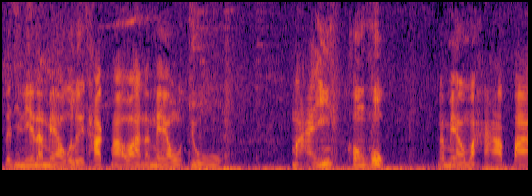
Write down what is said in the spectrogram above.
แล้วทีนี้น้าแมวก็เลยทักมาว่าน้าแมวอยู่หมายคลองหก น้าแมวมาหาปลา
